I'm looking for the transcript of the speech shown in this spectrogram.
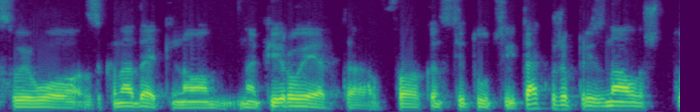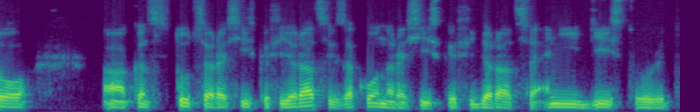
своего законодательного пируэта в Конституции так уже признала, что а, Конституция Российской Федерации, законы Российской Федерации, они действуют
